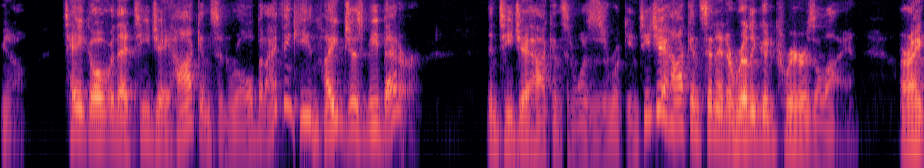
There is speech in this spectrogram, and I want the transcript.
you know, take over that TJ Hockenson role, but I think he might just be better than TJ Hockenson was as a rookie. And TJ Hockenson had a really good career as a Lion. All right.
